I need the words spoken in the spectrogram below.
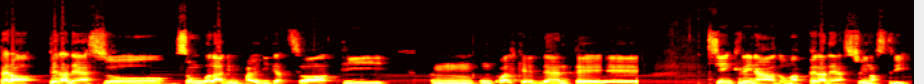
Però per adesso sono volati un paio di cazzotti, um, un qualche dente si è incrinato, ma per adesso i nostri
